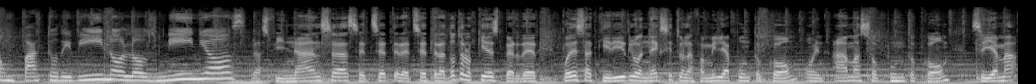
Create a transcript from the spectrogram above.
un pacto divino, los niños. Las finanzas, etcétera, etcétera. No te lo quieres perder. Puedes adquirirlo en éxitoenlafamilia.com o en amazon.com. Se llama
